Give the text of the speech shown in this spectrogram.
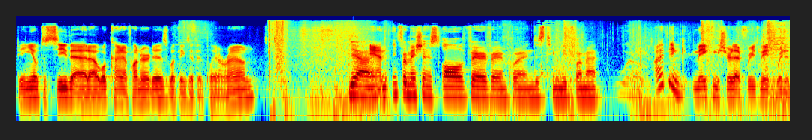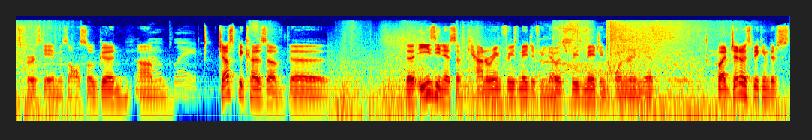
Being able to see that uh, what kind of hunter it is, what things that they play around. Yeah, And- and information is all very, very important in this Team League format. I think making sure that Freeze Mage win its first game is also good. Um, just because of the the easiness of countering freeze mage if you know it's freeze mage and cornering it. But generally speaking, there's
